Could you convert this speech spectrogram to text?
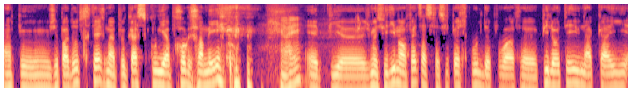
un peu, j'ai pas d'autres termes, un peu casse-couille à programmer. Ouais. Et puis euh, je me suis dit, mais en fait, ça serait super cool de pouvoir euh, piloter une Akai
